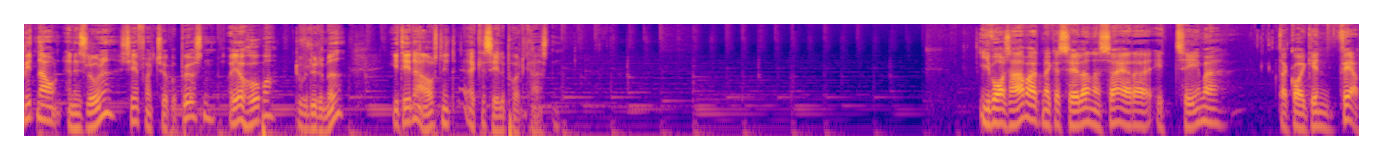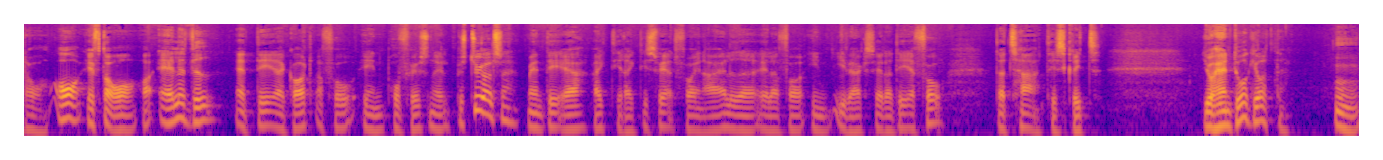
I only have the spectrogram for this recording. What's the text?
Mit navn er Niels Lunde, chefredaktør på Børsen, og jeg håber, du vil lytte med i dette afsnit af Kaselle-podcasten. I vores arbejde med kasellerne, så er der et tema, der går igen hvert år, år efter år, og alle ved, at det er godt at få en professionel bestyrelse, men det er rigtig, rigtig svært for en ejerleder eller for en iværksætter. Det er få, der tager det skridt. Johan, du har gjort det. Mm.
